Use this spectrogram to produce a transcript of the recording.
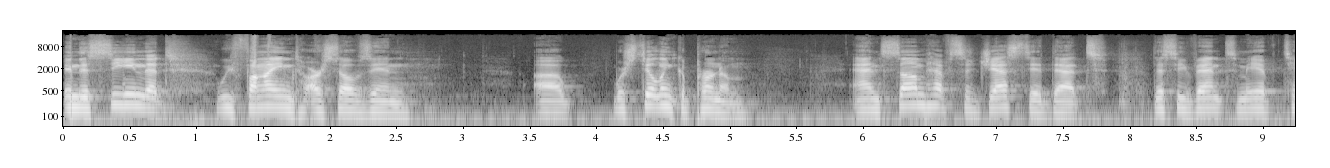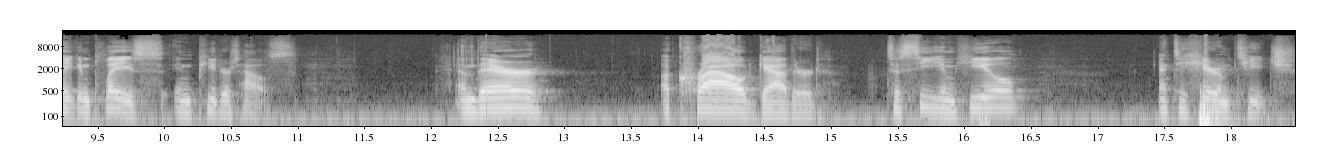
In the scene that we find ourselves in, uh, we're still in Capernaum. And some have suggested that this event may have taken place in Peter's house. And there, a crowd gathered to see him heal and to hear him teach.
